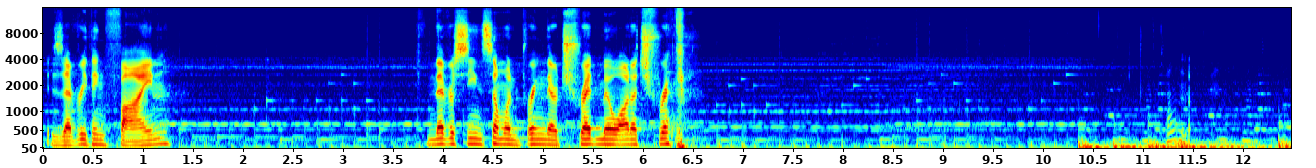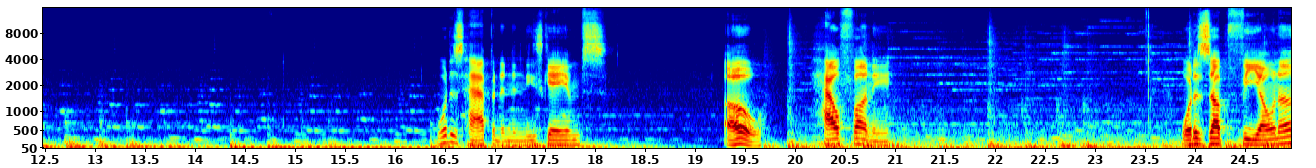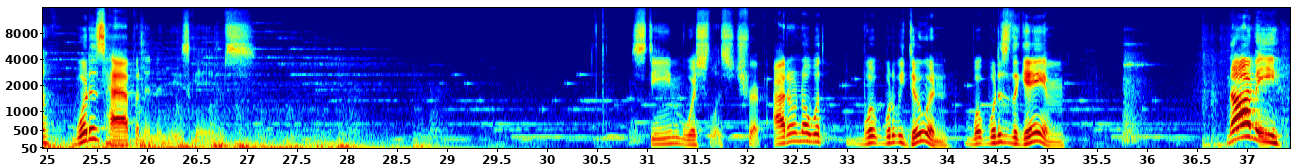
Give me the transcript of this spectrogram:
Is everything fine? Never seen someone bring their treadmill on a trip. What is happening in these games? Oh, how funny. What is up, Fiona? What is happening in these games? Steam wishlist trip. I don't know what what what are we doing? What what is the game? Nami.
